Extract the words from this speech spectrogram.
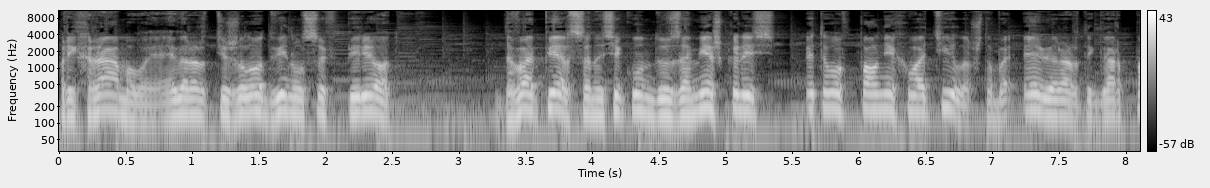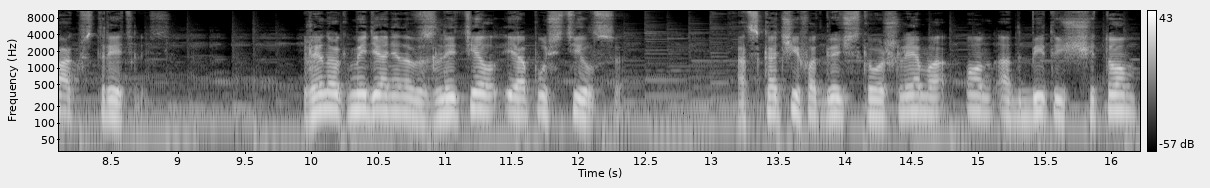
Прихрамывая, Эверард тяжело двинулся вперед. Два перса на секунду замешкались, этого вполне хватило, чтобы Эверард и Гарпак встретились. Клинок медянина взлетел и опустился. Отскочив от греческого шлема, он, отбитый щитом,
